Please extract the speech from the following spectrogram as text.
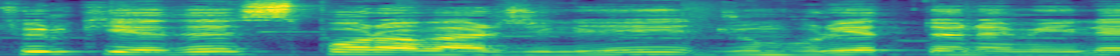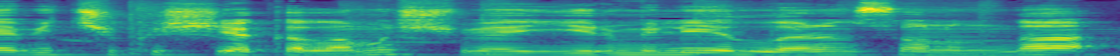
Türkiye'de spor haberciliği Cumhuriyet dönemiyle bir çıkış yakalamış ve 20'li yılların sonunda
